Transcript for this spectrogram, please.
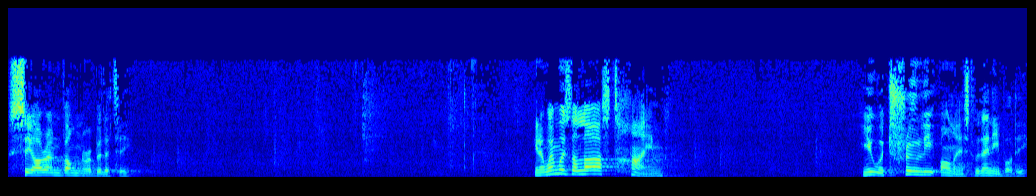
see our own vulnerability. You know, when was the last time you were truly honest with anybody?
